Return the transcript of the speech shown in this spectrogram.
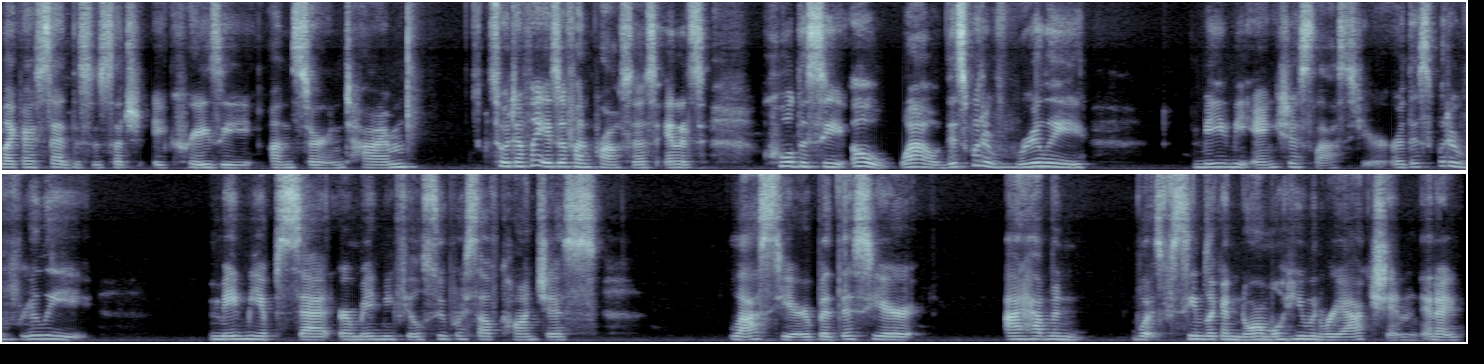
like I said, this is such a crazy, uncertain time. So it definitely is a fun process. And it's cool to see, oh, wow, this would have really made me anxious last year, or this would have really made me upset or made me feel super self conscious last year. But this year, I haven't what seems like a normal human reaction and I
